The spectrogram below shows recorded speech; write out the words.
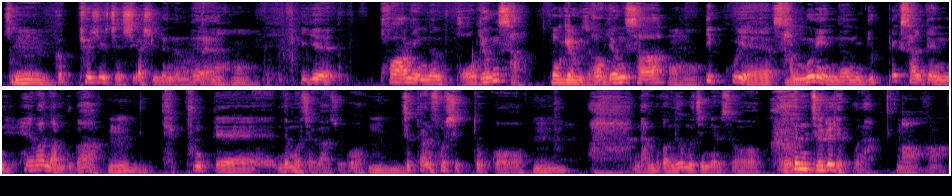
제, 음. 그 표지에 제시가 실렸는데 어허. 이게 포항에 있는 보경사 보경사. 보경사 어허. 입구에 산문에 있는 600살 된 해화나무가 음. 태풍 때 넘어져 가지고 음. 적다는 소식 듣고 음. 아, 나무가 넘어지면서 큰 절을 했구나 아하.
